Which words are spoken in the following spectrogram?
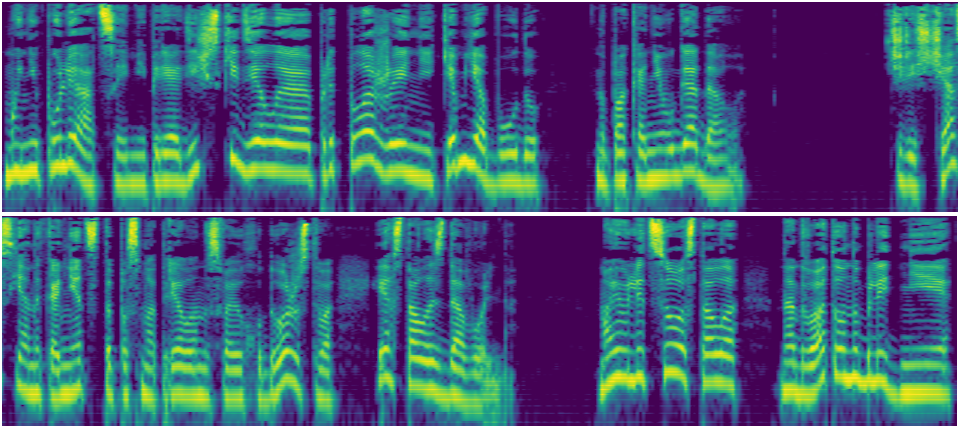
манипуляциями, периодически делая предположения, кем я буду, но пока не угадала. Через час я наконец-то посмотрела на свое художество и осталась довольна. Мое лицо стало на два тона бледнее,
